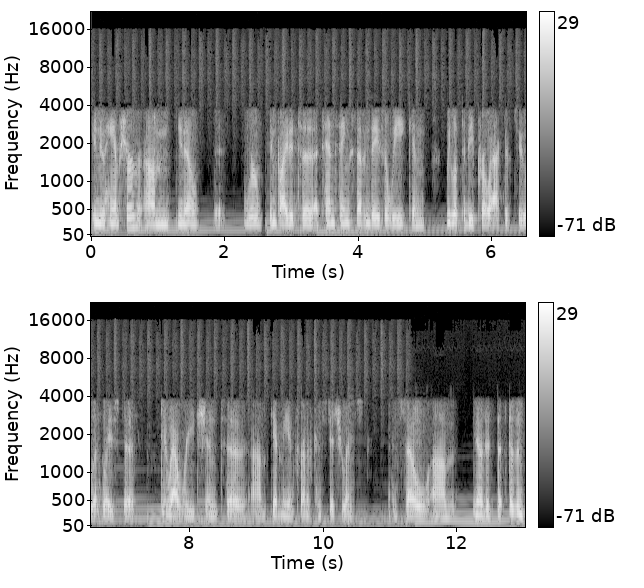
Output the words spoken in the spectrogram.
in New Hampshire, um, you know, we're invited to attend things seven days a week, and we look to be proactive too at ways to do outreach and to um, get me in front of constituents. And so, um, you know, there doesn't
